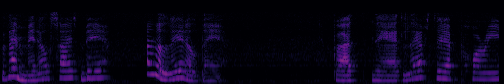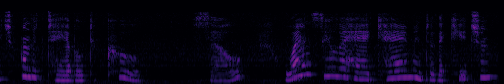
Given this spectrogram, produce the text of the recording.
the middle-sized bear, and the little bear. But they had left their porridge on the table to cool. So, when Silverhair came into the kitchen,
